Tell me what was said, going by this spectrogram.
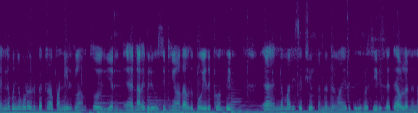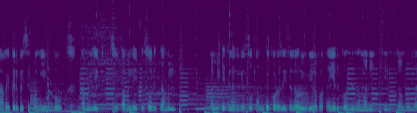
இன்னும் கொஞ்சம் கூட ஒரு பெட்டராக பண்ணியிருக்கலாம். ஸோ நிறைய பேர் யோசிப்பீங்க அதாவது இப்போது எதுக்கு வந்து இந்த மாதிரி செக்ஷுவல் கண்டென்ட்லாம் எதுக்கு இப்போ சீரீஸில் தேவையில்லைன்னு நிறைய பேர் பேசியிருப்பாங்க. இவங்கோ தமிழ் லைட் ஸோ தமிழ் லைட்டில் சாரி தமிழ் தமிழ் டெக் நினைக்கிறேன். ஸோ தமிழ் டெக்கோட ரீசெண்டாக ஒரு வீடியோவில் பார்த்தேன். எதுக்கு வந்து இந்த மாதிரி சீரீஸில் வந்து இந்த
